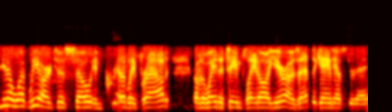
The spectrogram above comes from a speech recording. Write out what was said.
you know what? We are just so incredibly proud of the way the team played all year. I was at the game yesterday.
